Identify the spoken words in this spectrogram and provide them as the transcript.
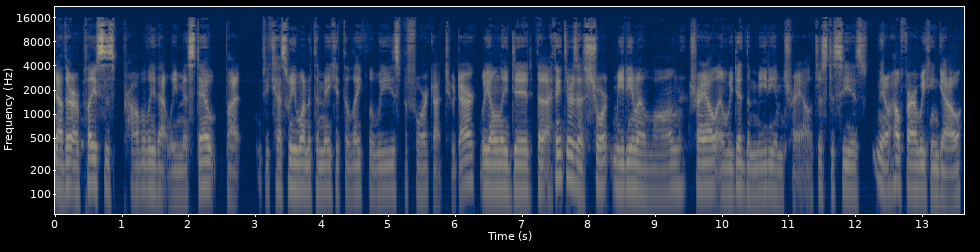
Now, there are places probably that we missed out, but because we wanted to make it to Lake Louise before it got too dark, we only did the, I think there's a short, medium, and long trail, and we did the medium trail just to see as, you know, how far we can go.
